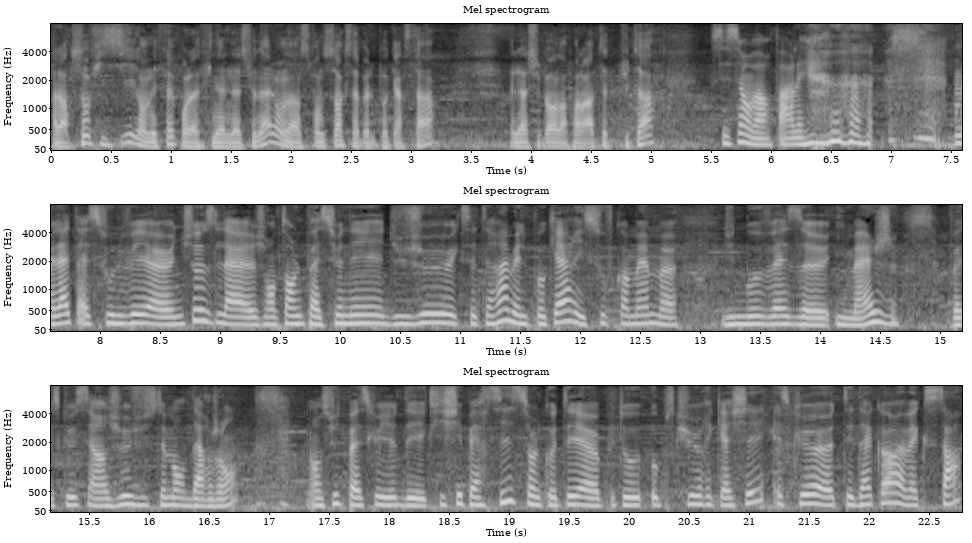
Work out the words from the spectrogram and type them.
Alors, sauf ici, en effet, pour la finale nationale, on a un sponsor qui s'appelle PokerStar. Et là, je sais pas, on en parlera peut-être plus tard. Si, si, on va en reparler. mais là, tu as soulevé euh, une chose. Là, j'entends le passionné du jeu, etc. Mais le poker, il souffre quand même euh, d'une mauvaise euh, image parce que c'est un jeu justement d'argent. Ensuite, parce qu'il y a des clichés persistent sur le côté plutôt obscur et caché. Est-ce que tu es d'accord avec ça?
